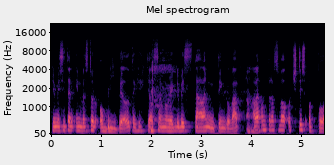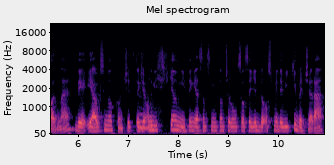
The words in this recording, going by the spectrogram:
že mi si ten investor oblíbil, takže chtěl se mnou jak kdyby stále meetingovat, Aha. ale on pracoval od 4 odpoledne, kdy já už jsem měl končit, takže mm. on když chtěl meeting, já jsem s ním tam třeba musel sedět do 8-9 večera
